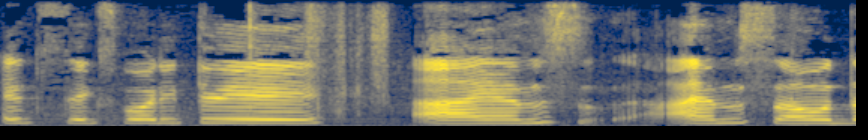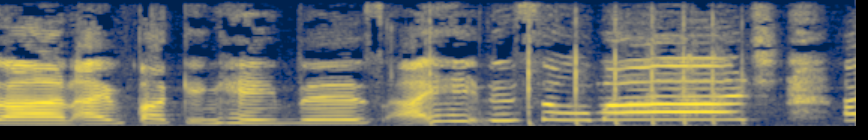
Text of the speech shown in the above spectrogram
It's 6:43. I am I am so done. I fucking hate this. I hate this so much. I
